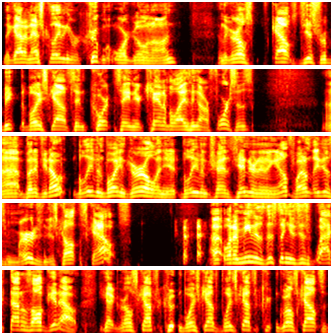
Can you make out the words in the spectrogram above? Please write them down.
They got an escalating recruitment war going on, and the Girl Scouts just rebuked the Boy Scouts in court, saying you're cannibalizing our forces. Uh, but if you don't believe in boy and girl and you believe in transgender and anything else, why don't they just merge and just call it the Scouts? uh, what I mean is, this thing is just whacked out as all get out. You got Girl Scouts recruiting Boy Scouts, Boy Scouts recruiting Girl Scouts, and,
